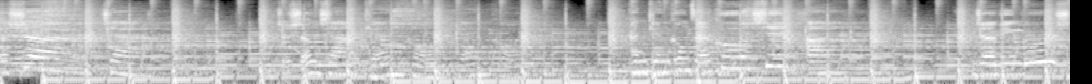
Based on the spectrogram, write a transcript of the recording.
的世界只剩下天空，天空，看天空在哭泣啊，这并不稀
